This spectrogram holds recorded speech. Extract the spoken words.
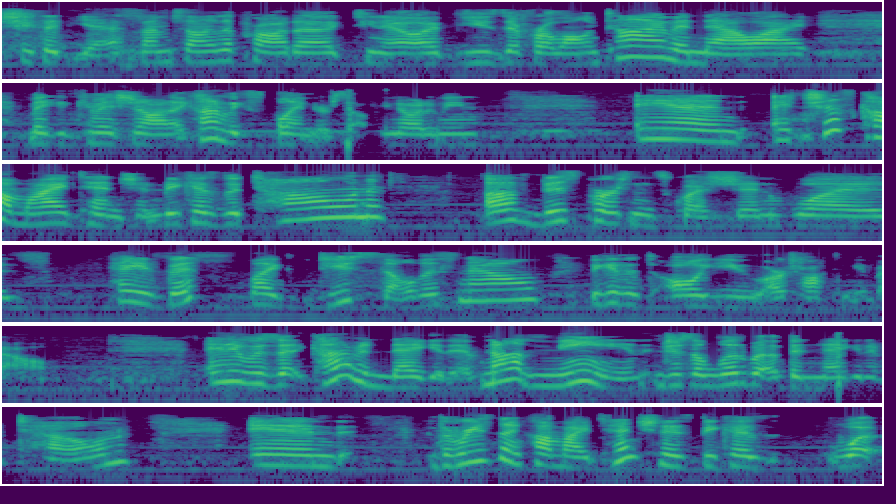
she said yes i'm selling the product you know i've used it for a long time and now i make a commission on it. Kind of explained herself you know what i mean? And it just caught my attention because the tone of this person's question was hey is this like do you sell this now? Because it's all you are talking about. And it was a, kind of a negative not mean just a little bit of a negative tone. And the reason it caught my attention is because what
